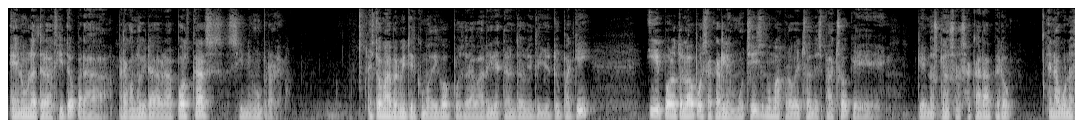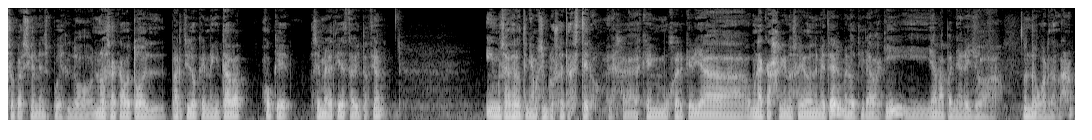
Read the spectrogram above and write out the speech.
en un lateralcito para, para cuando quiera grabar podcast sin ningún problema. Esto me va a permitir, como digo, pues grabar directamente los vídeos de YouTube aquí y por otro lado, pues sacarle muchísimo más provecho al despacho que, que no es que no se lo sacara, pero en algunas ocasiones pues lo, no sacaba todo el partido que necesitaba o que se merecía esta habitación. Y muchas veces lo teníamos incluso de trastero. Me dejaba que mi mujer quería una caja que no sabía dónde meter, me lo tiraba aquí y ya me apañaré yo a dónde guardarla, ¿no?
